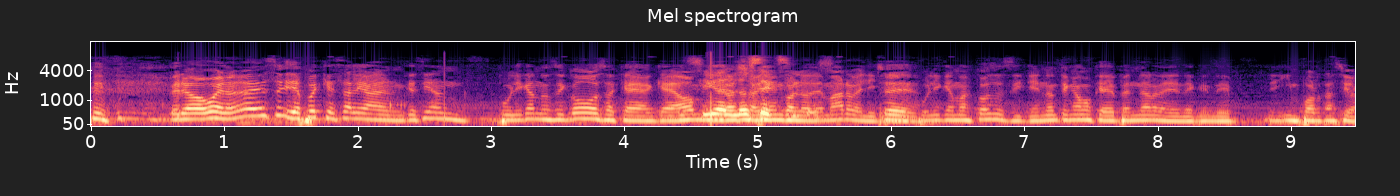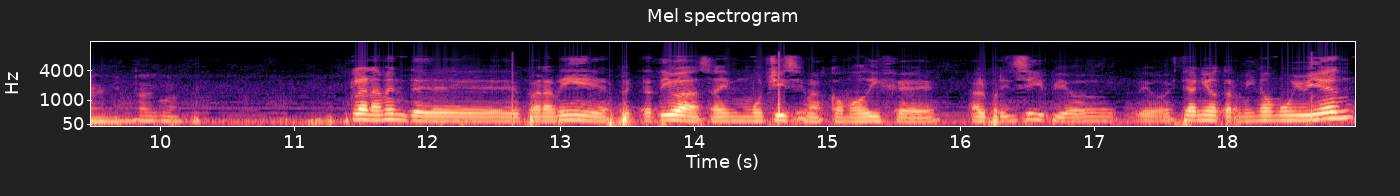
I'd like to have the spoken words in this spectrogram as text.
Pero bueno, no, eso y después que salgan, que sigan publicándose cosas, que, que a Omni vaya bien con lo de Marvel y que Sí. publiquen más cosas y que no tengamos que depender de, de- de- de importaciones. tal cual. Claramente, para mí, expectativas hay muchísimas, como dije al principio. Digo, este año terminó muy bien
